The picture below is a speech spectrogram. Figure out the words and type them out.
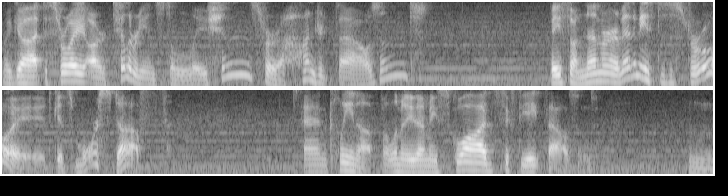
We got destroy artillery installations for a hundred thousand. Based on number of enemies destroyed, gets more stuff. And clean up. Eliminate enemy squad, sixty-eight thousand. Hmm.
